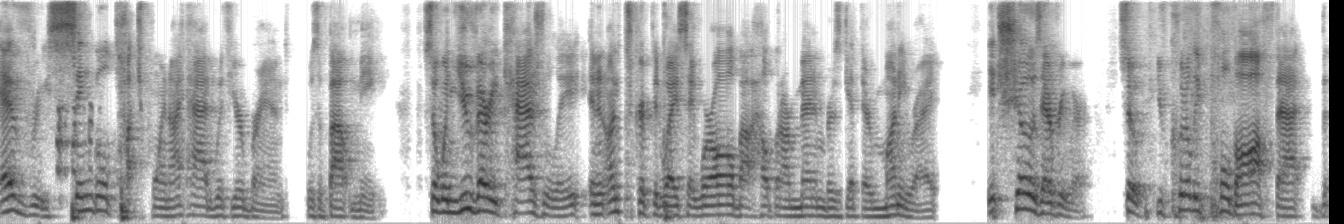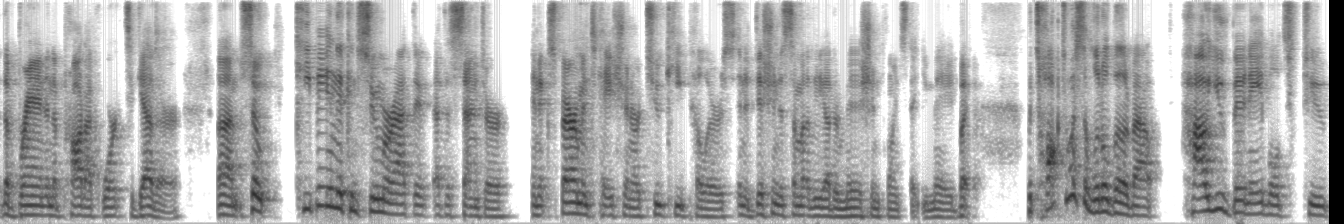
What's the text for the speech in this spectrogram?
every single touch point I had with your brand was about me. So when you very casually, in an unscripted way, say we're all about helping our members get their money right, it shows everywhere. So you've clearly pulled off that the brand and the product work together. Um, so keeping the consumer at the at the center and experimentation are two key pillars, in addition to some of the other mission points that you made. But but talk to us a little bit about how you've been able to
